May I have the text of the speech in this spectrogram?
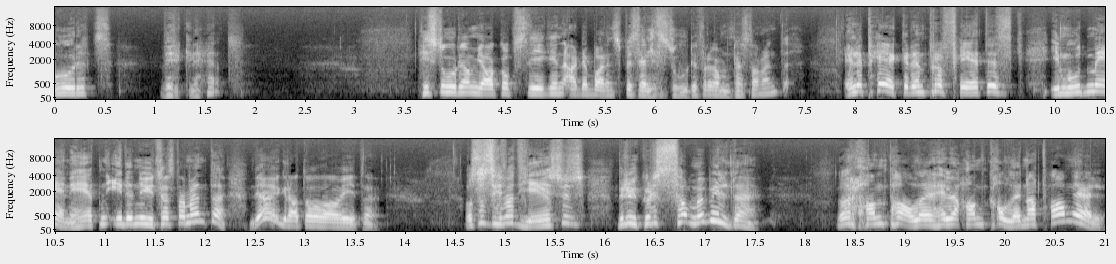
ordets virkelighet. Historien om Jakobstigen, er det bare en spesiell historie fra Gammeltestamentet? Eller peker den profetisk imot menigheten i Det nye testamentet? Det er jo greit å vite. Og så ser vi at Jesus bruker det samme bildet når han, taler, han kaller Nataniel.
